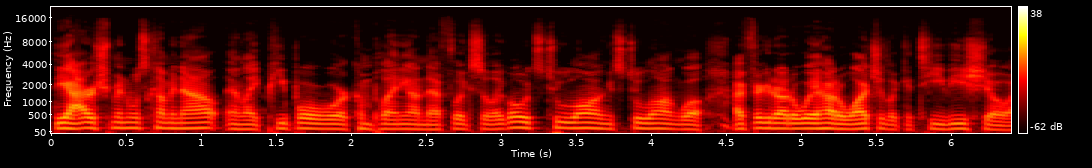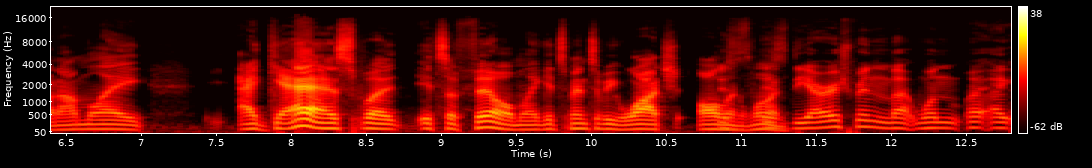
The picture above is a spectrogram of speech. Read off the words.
the Irishman was coming out and like people were complaining on Netflix so like oh it's too long, it's too long. Well, I figured out a way how to watch it like a TV show and I'm like I guess, but it's a film. Like it's meant to be watched all is, in one. is the Irishman that one? I, I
